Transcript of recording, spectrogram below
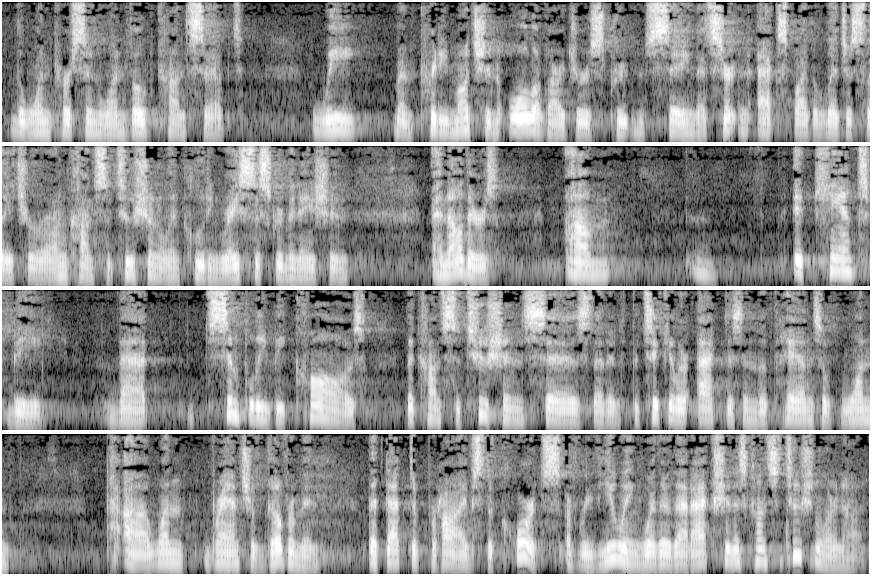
the one person, one vote concept, we pretty much in all of our jurisprudence saying that certain acts by the legislature are unconstitutional, including race discrimination and others. Um, it can't be that simply because the Constitution says that a particular act is in the hands of one uh, one branch of government, that that deprives the courts of reviewing whether that action is constitutional or not.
